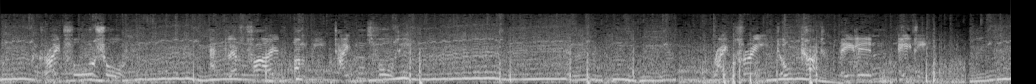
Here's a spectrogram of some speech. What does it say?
And right 4 short. And left 5 bumpy, tightens 40. Right 3, don't cut, bail in, 80.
